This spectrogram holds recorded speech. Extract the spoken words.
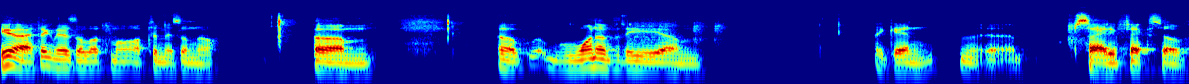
Yeah, I think there's a lot more optimism now. Um, uh, one of the um, again uh, side effects of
